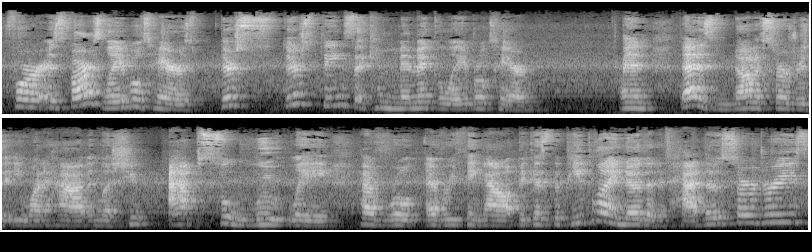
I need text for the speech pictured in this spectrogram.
for as far as labral tears, there's there's things that can mimic a labral tear. And that is not a surgery that you want to have unless you absolutely have ruled everything out. Because the people I know that have had those surgeries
